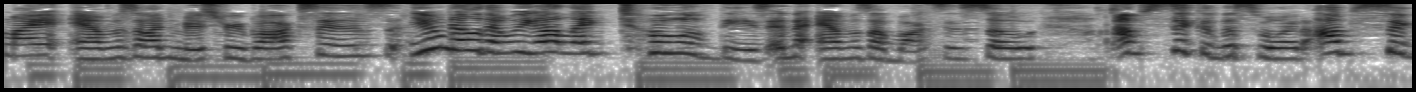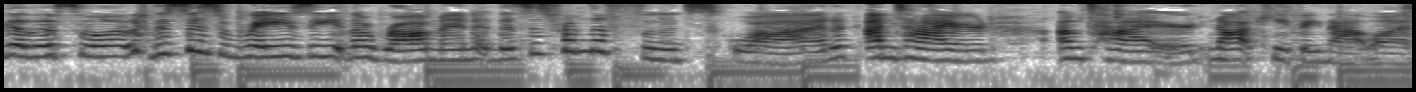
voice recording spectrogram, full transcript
my Amazon mystery boxes, you know that we got like two of these in the Amazon boxes. So I'm sick of this one. I'm sick of this one. This is Razy the ramen. This is from the Food Squad. I'm tired. I'm tired. Not keeping that one.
